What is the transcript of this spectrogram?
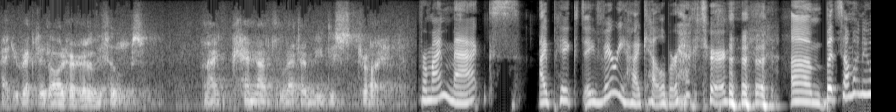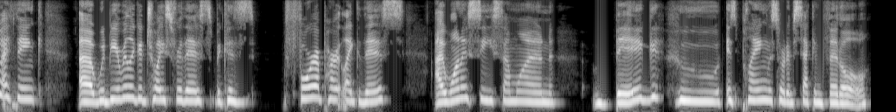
I directed all her early films. And I cannot let her be destroyed. For my Max, I picked a very high caliber actor, um, but someone who I think uh, would be a really good choice for this because for a part like this, I want to see someone big who is playing the sort of second fiddle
